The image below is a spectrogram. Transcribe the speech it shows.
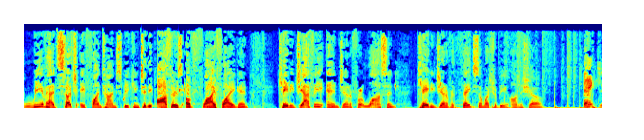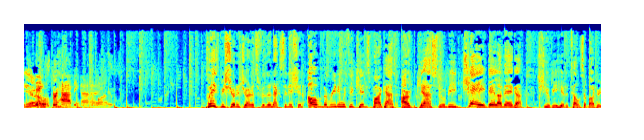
We have had such a fun time speaking to the authors of Fly Fly Again, Katie Jaffe and Jennifer Lawson. Katie, Jennifer, thanks so much for being on the show. Thank you. Thanks for having us. Please be sure to join us for the next edition of the Reading with Your Kids podcast. Our guest will be Jay De La Vega. Be here to tell us about her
